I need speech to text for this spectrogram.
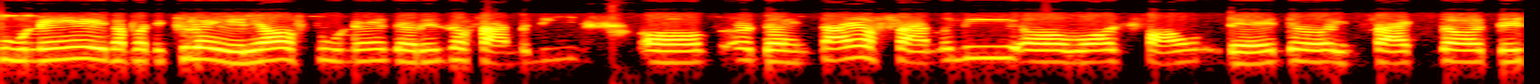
Pune, in a particular area of Pune. There is a family, uh, the entire family uh, was found dead. Uh, in fact, uh, this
